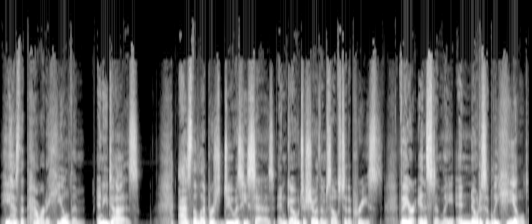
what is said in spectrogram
he has the power to heal them, and he does. As the lepers do as he says and go to show themselves to the priests, they are instantly and noticeably healed.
